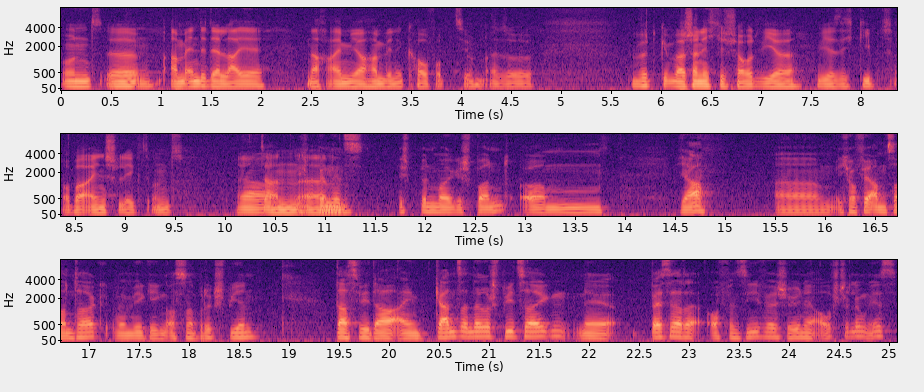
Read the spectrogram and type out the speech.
und äh, Mhm. am Ende der Laie nach einem Jahr haben wir eine Kaufoption. Also wird wahrscheinlich geschaut, wie er, wie er sich gibt, ob er einschlägt und Ja, Dann, ich bin ähm, jetzt, ich bin mal gespannt. Ähm, ja, ähm, ich hoffe am Sonntag, wenn wir gegen Osnabrück spielen, dass wir da ein ganz anderes Spiel zeigen, eine bessere offensive, schöne Aufstellung ist,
